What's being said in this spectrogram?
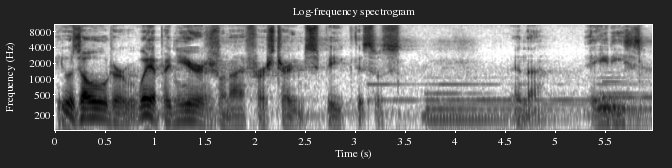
He was older, way up in years when I first heard him speak. This was in the 80s.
